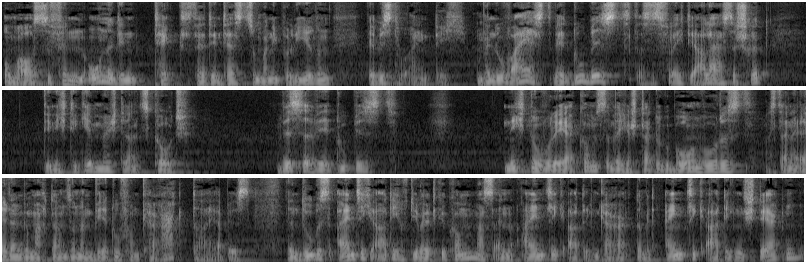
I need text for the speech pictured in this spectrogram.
um herauszufinden, ohne den Text, äh, den Test zu manipulieren, wer bist du eigentlich? Und wenn du weißt, wer du bist, das ist vielleicht der allererste Schritt, den ich dir geben möchte als Coach. Wisse, wer du bist. Nicht nur, wo du herkommst, in welcher Stadt du geboren wurdest, was deine Eltern gemacht haben, sondern wer du vom Charakter her bist. Denn du bist einzigartig auf die Welt gekommen, hast einen einzigartigen Charakter mit einzigartigen Stärken,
